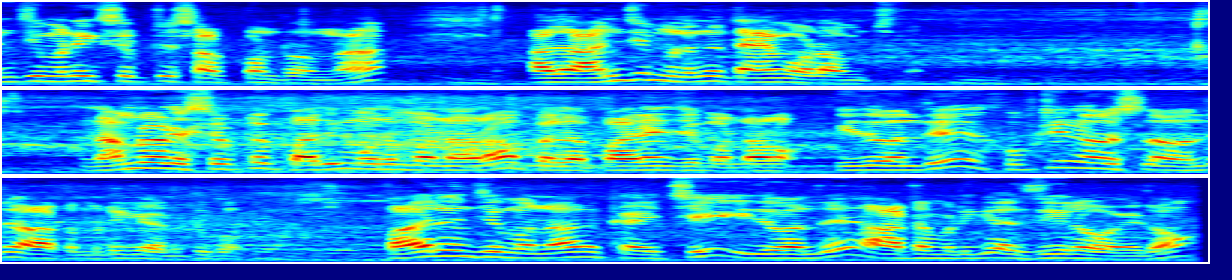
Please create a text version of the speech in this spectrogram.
அஞ்சு மணிக்கு ஷிஃப்ட் ஸ்டார்ட் பண்ணுறோம்னா அது அஞ்சு மணிலேருந்து டைம் ஓட ஆரம்பிச்சிடும் நம்மளோட ஷிஃப்ட்டு பதிமூணு மணி நேரம் இப்போ இல்லை பதினஞ்சு மணி நேரம். இது வந்து ஃபிஃப்டீன் ஹவர்ஸில் வந்து ஆட்டோமேட்டிக்காக எடுத்துக்கும். பதினஞ்சு மணி நேரம் கழிச்சு இது வந்து ஆட்டோமேட்டிக்காக ஜீரோ ஆகிடும்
